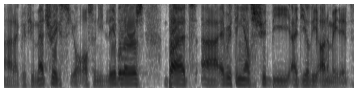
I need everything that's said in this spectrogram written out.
uh, like review metrics. You'll also need labelers, but uh, everything else should be ideally automated.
